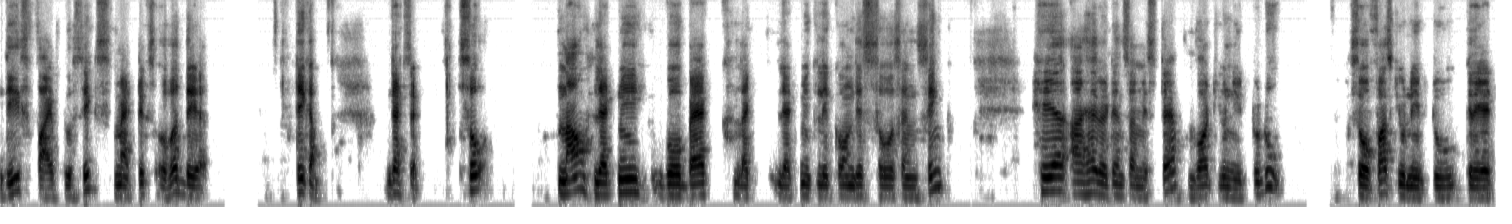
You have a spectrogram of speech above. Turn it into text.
these five to six metrics over there. Take them. That's it. So now let me go back, like let me click on this source and sync. Here I have written some steps, what you need to do. So first you need to create,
